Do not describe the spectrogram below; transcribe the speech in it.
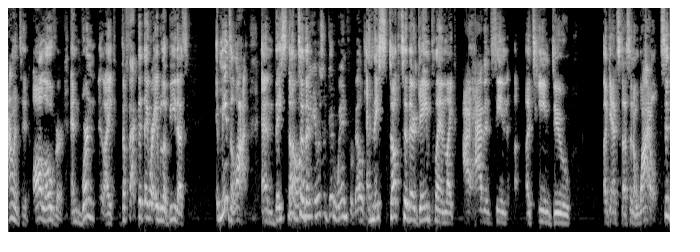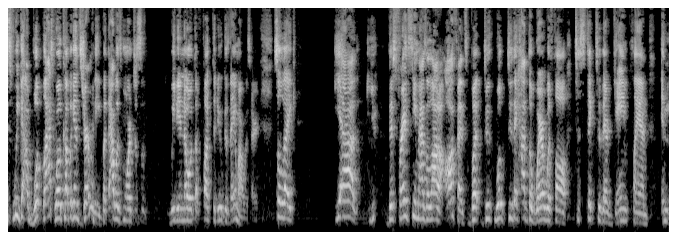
talented all over, and we're like the fact that they were able to beat us. It means a lot, and they stuck No, to I the mean, it was a good win for Belgium. and they stuck to their game plan like I haven't seen a team do against us in a while since we got whooped last World Cup against Germany. But that was more just we didn't know what the fuck to do because Neymar was hurt. So like, yeah, you, this France team has a lot of offense, but do will, do they have the wherewithal to stick to their game plan in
